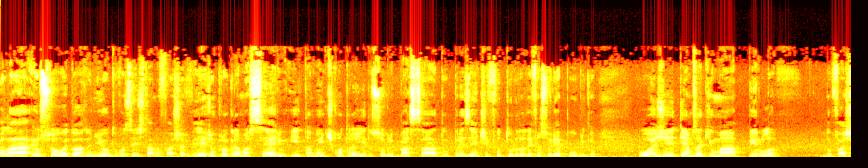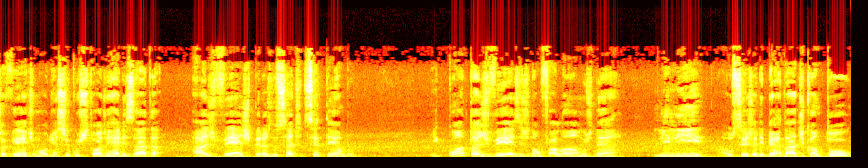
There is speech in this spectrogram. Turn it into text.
Olá, eu sou o Eduardo Nilton, você está no Faixa Verde, um programa sério e também descontraído sobre passado, presente e futuro da Defensoria Pública. Hoje temos aqui uma pílula do Faixa Verde, uma audiência de custódia realizada às vésperas do 7 de setembro. E quantas vezes não falamos, né? Lili, ou seja, Liberdade cantou.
